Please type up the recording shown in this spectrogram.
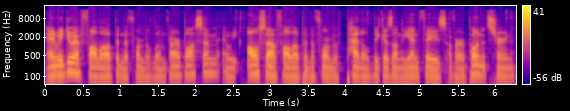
And we do have follow up in the form of Lone Fire Blossom, and we also have follow up in the form of Petal because on the end phase of our opponent's turn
